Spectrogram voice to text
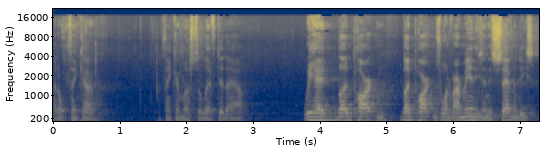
I don't think I, I think I must have left it out. We had Bud Parton. Bud Parton's one of our men. He's in his 70s.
